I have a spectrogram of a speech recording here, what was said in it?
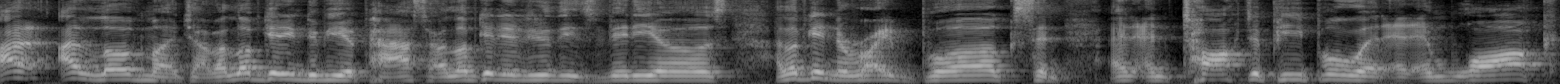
I, I love my job. I love getting to be a pastor. I love getting to do these videos. I love getting to write books and, and, and talk to people and, and, and walk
